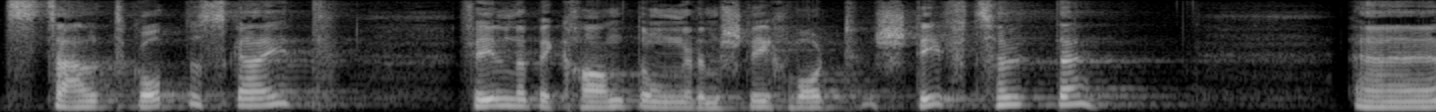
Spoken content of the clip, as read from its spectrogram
das Zelt Gottes geht vielen bekannt unter dem Stichwort Stiftshütte. Äh,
